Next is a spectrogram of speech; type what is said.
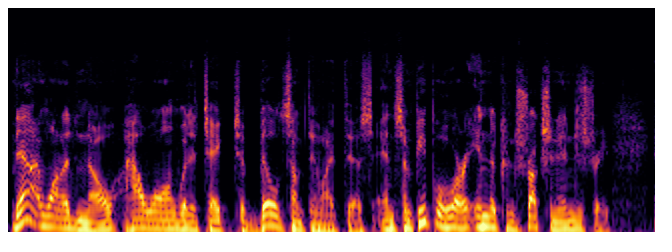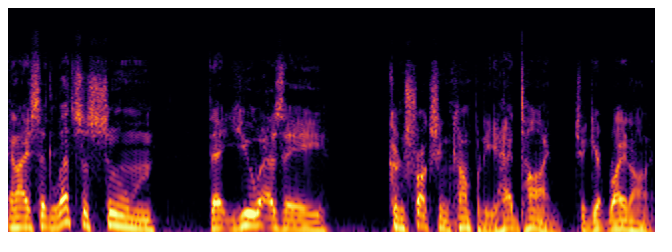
Then I wanted to know how long would it take to build something like this, and some people who are in the construction industry. And I said, let's assume that you, as a construction company, had time to get right on it.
